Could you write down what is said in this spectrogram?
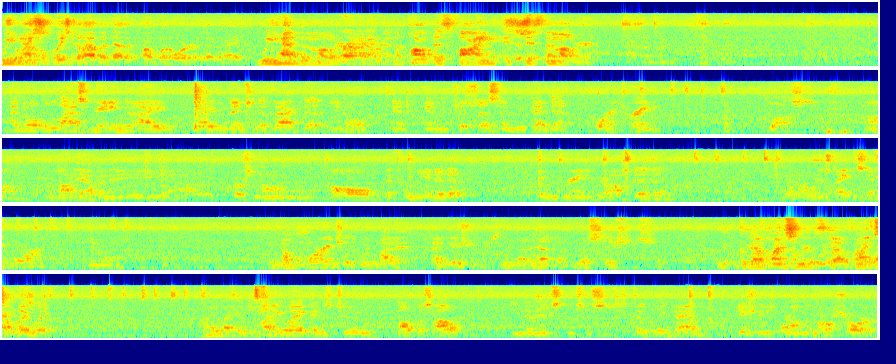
we So know, s- We still have another pump on order then, right? we have the motor on order. The pump is fine, it's Just- just the motor. I know last meeting, I, I mentioned the fact that, you know, and, and just since then, we've had that four inch rain plus, um, about having a, uh, person on call if we needed it. Even Randy Gross isn't gonna own his tanks anymore, you know. A couple more inches, we might have had issues. We might have had the lift stations. We- We gotta find somebody with. We gotta uh, find somebody with honey wagons. honey wagons to help us out in them instances, because we've had issues around the North Shore.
